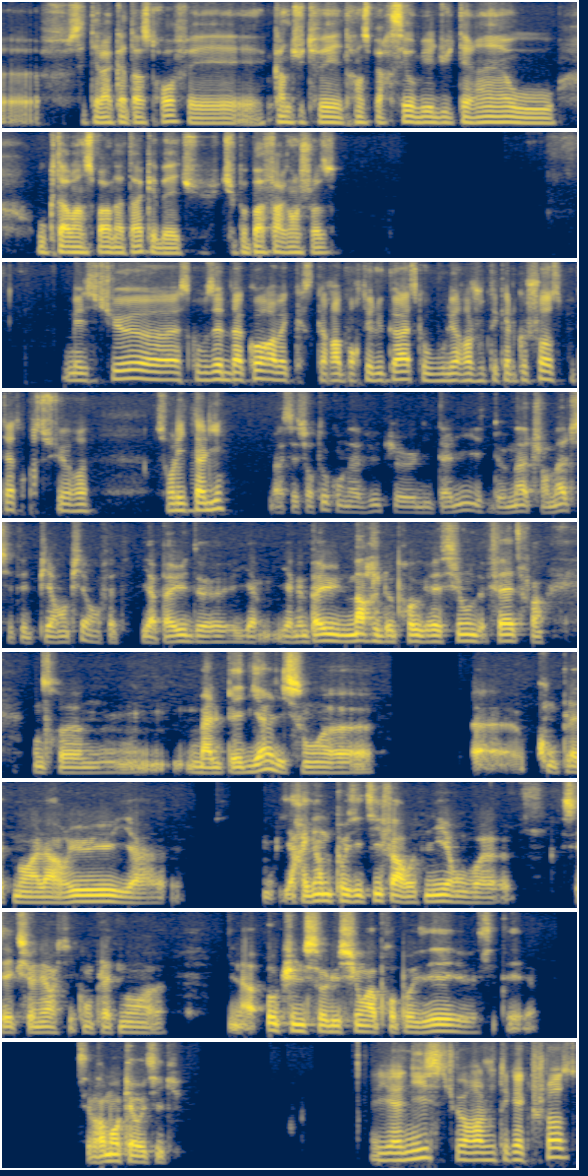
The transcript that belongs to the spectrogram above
c'était la catastrophe. Et quand tu te fais transpercer au milieu du terrain ou, ou que tu n'avances pas en attaque, eh ben, tu ne peux pas faire grand-chose. Messieurs, euh, est-ce que vous êtes d'accord avec ce qu'a rapporté Lucas? Est-ce que vous voulez rajouter quelque chose peut-être sur, sur l'Italie? Bah, c'est surtout qu'on a vu que l'Italie, de match en match, c'était de pire en pire en fait. Il n'y a pas eu de, il y a, même pas eu une marge de progression de fait. Enfin, contre euh, bah, le Pays de Galles, ils sont euh, euh, complètement à la rue. Il n'y a, y a rien de positif à retenir. On voit le sélectionneur qui est complètement, il n'a aucune solution à proposer. C'était, c'est vraiment chaotique. Yanis, tu veux rajouter quelque chose?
